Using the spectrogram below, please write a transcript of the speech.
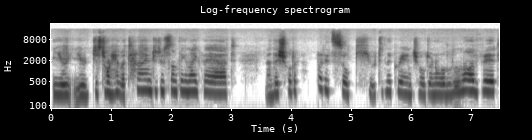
you you just don't have the time to do something like that. And on the shoulder, but it's so cute and the grandchildren will love it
